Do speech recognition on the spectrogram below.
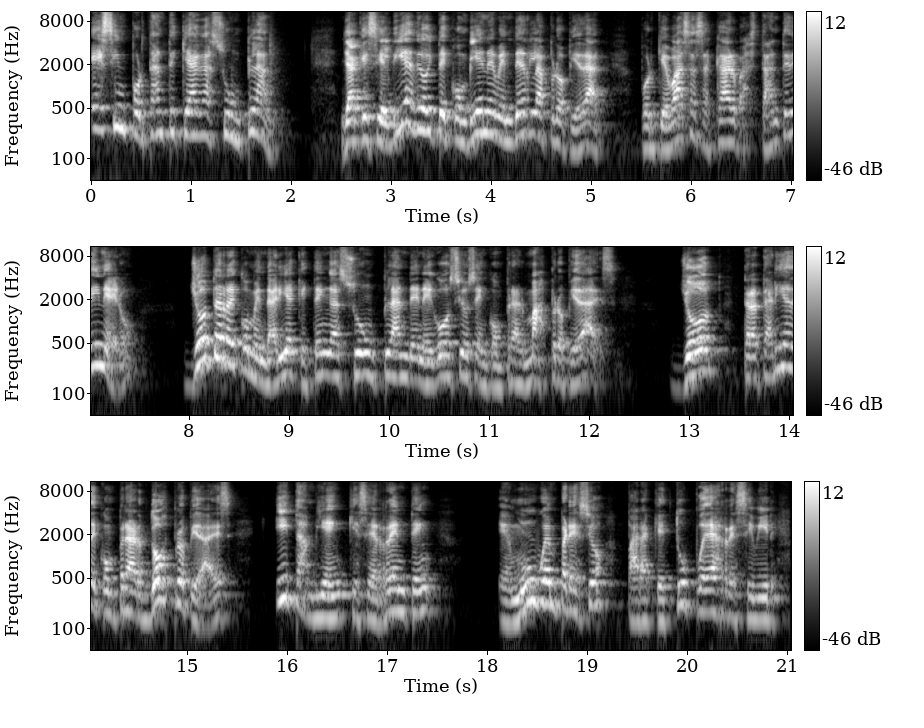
es importante que hagas un plan, ya que si el día de hoy te conviene vender la propiedad porque vas a sacar bastante dinero, yo te recomendaría que tengas un plan de negocios en comprar más propiedades. Yo trataría de comprar dos propiedades y también que se renten en un buen precio para que tú puedas recibir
